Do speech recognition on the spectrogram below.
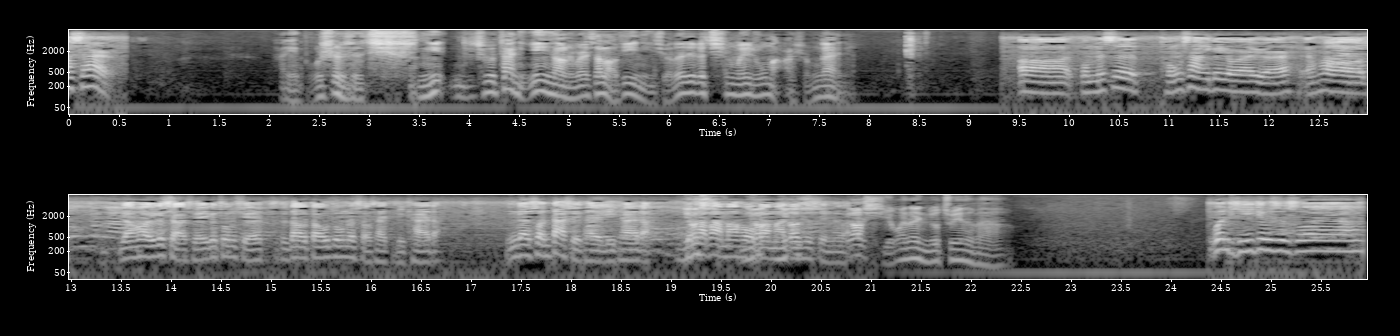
二十二，他也不是这你，你说在你印象里边，小老弟，你觉得这个青梅竹马什么概念？呃，我们是同上一个幼儿园，然后，然后一个小学，一个中学，直到高中的时候才离开的，应该算大学才离开的。你他爸妈和我爸妈都是选的你。要喜欢他，你就追他呗。问题就是说，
